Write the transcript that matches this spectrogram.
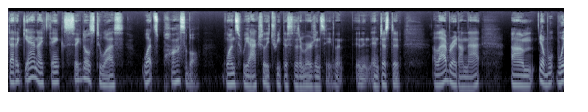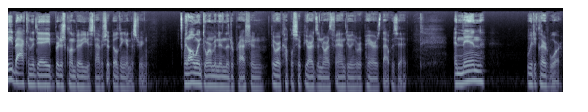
that again, I think signals to us what's possible once we actually treat this as an emergency. And, and just to elaborate on that, um, you know, way back in the day, British Columbia used to have a shipbuilding industry. It all went dormant in the Depression. There were a couple shipyards in North Van doing repairs. That was it. And then we declared war.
